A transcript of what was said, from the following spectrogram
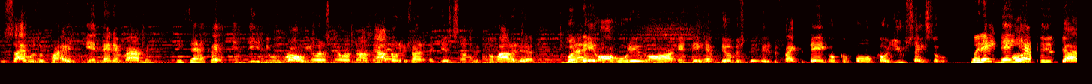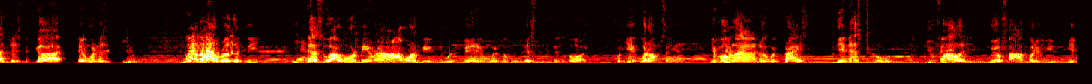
disciples of Christ in that environment. Exactly. These dudes raw. You understand what I'm trying to say? I know they're trying to get something to come out of there, but Right. they are who they are, and they have demonstrated the fact that they ain't gonna conform because you say so. Well, they, they All yeah, these guys listen to God, they want to listen to you. well, but I'd rather be yeah, That's who I want to be around. I want to be with men and women who listen to the Lord. Forget what I'm saying. If I'm lined up with Christ, then that's cool. You follow, we'll follow. But if you if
